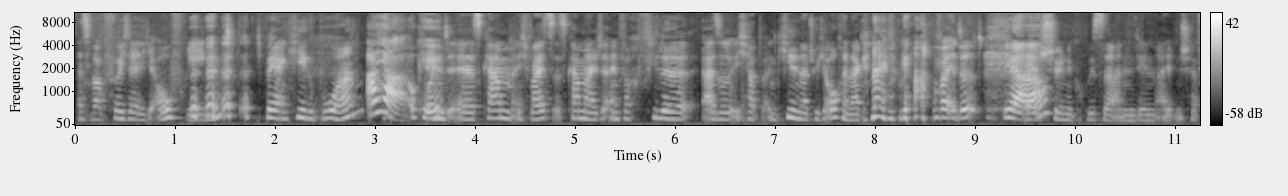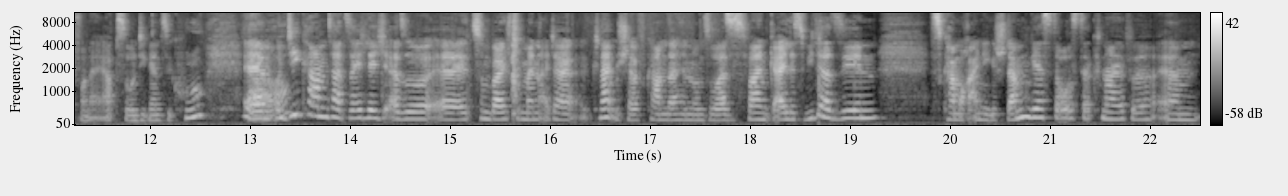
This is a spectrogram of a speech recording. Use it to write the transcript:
Es war fürchterlich aufregend. ich bin ja in Kiel geboren. Ah ja, okay. Und äh, es kam, ich weiß, es kam halt einfach viele, also ich habe in Kiel natürlich auch in der Kneipe gearbeitet. Ja. Äh, schöne Grüße an den alten Chef von der Erbse und die ganze Crew. Ja. Ähm, und die kamen tatsächlich, also äh, zum Beispiel mein alter Kneipenchef kam dahin und so. Also es war ein geiles Wiedersehen. Es kamen auch einige Stammgäste aus der Kneipe. Ähm,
